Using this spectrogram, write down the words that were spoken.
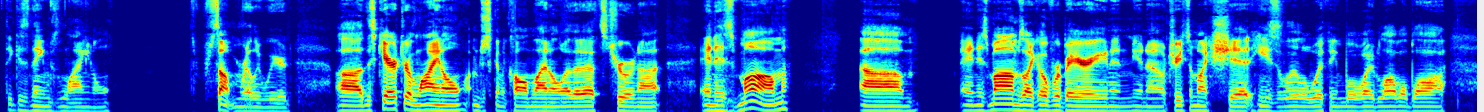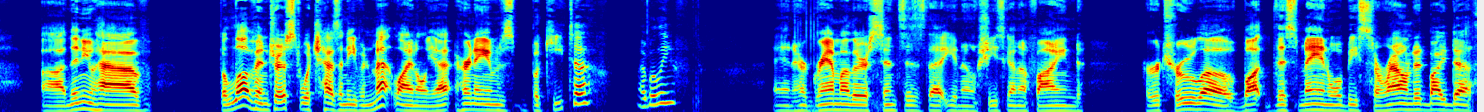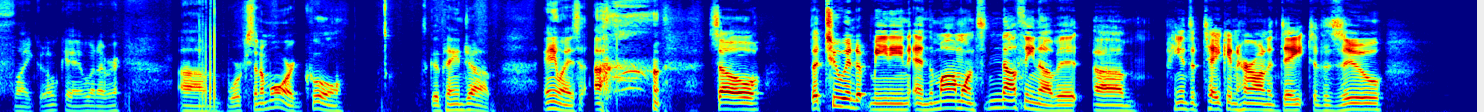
I think his name's Lionel. Something really weird. Uh, this character, Lionel, I'm just to call him Lionel, whether that's true or not, and his mom, um, and his mom's like overbearing and, you know, treats him like shit. He's a little whipping boy, blah, blah, blah. Uh, then you have the love interest, which hasn't even met Lionel yet, her name's Paquita, I believe. And her grandmother senses that, you know, she's to find her true love, but this man will be surrounded by death. Like, okay, whatever. Um, works in a morgue. Cool. It's a good paying job. Anyways, so the two end up meeting, and the mom wants nothing of it. Um, he ends up taking her on a date to the zoo,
